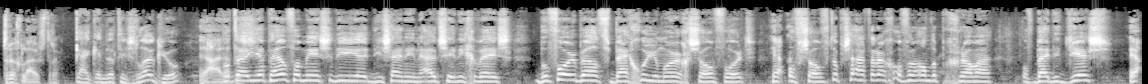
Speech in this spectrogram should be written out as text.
terugluisteren. Kijk, en dat is leuk joh. Ja, Want is- je hebt heel veel mensen die, eh, die zijn in de uitzending geweest. Bijvoorbeeld bij Goedemorgen Zandvoort. Of Zandvoort op zaterdag of een ander programma. Of bij de Jazz. Ja.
